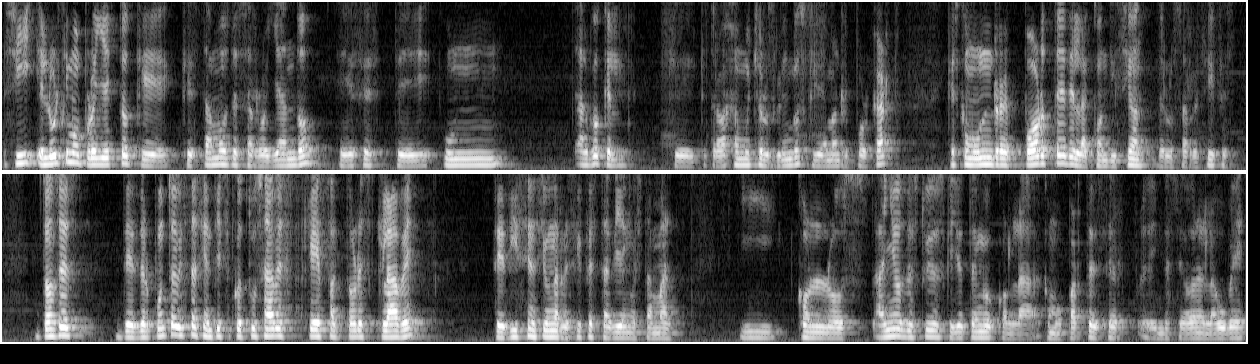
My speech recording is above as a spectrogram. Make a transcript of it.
Sí, el último proyecto que, que estamos desarrollando es este, un, algo que, que, trabajan mucho los gringos, que llaman report card, que es como un reporte de la condición de los arrecifes. Entonces, desde el punto de vista científico, tú sabes qué factores clave te dicen si un arrecife está bien o está mal. Y con los años de estudios que yo tengo con la, como parte de ser eh, investigador en la UB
